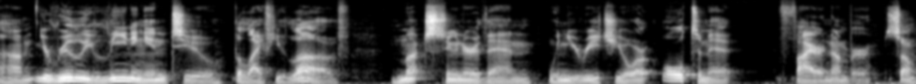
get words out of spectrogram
Um, you're really leaning into the life you love much sooner than when you reach your ultimate fire number. So,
